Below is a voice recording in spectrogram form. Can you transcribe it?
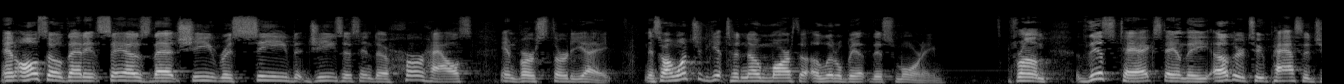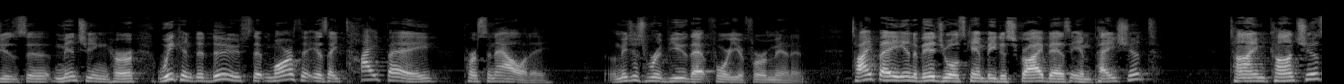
And also that it says that she received Jesus into her house in verse 38. And so I want you to get to know Martha a little bit this morning. From this text and the other two passages uh, mentioning her, we can deduce that Martha is a type A personality. Let me just review that for you for a minute. Type A individuals can be described as impatient, time conscious,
